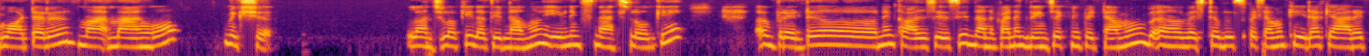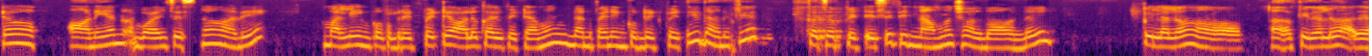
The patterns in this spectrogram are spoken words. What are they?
వాటర్ మ్యాంగో మిక్చర్. లంచ్లోకి ఇలా తిన్నాము. ఈవినింగ్ స్నాక్స్లోకి బ్రెడ్ని కాల్ చేసి దానిపైన గ్రీన్ చట్నీ పెట్టాము. వెజిటబుల్స్ పెట్టాము. కీరా క్యారెట్ ఆనియన్ బాయిల్ చేసినాం అది. మళ్ళీ ఇంకొక బ్రెడ్ పెట్టి ఆలు కర్రీ పెట్టాము. దానిపైన ఇంకో బ్రెడ్ పెట్టి దానికి కచప్ పెట్టేసి తిన్నాము. చాలా బాగుంది. పిల్లలు పిల్లలు అదే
